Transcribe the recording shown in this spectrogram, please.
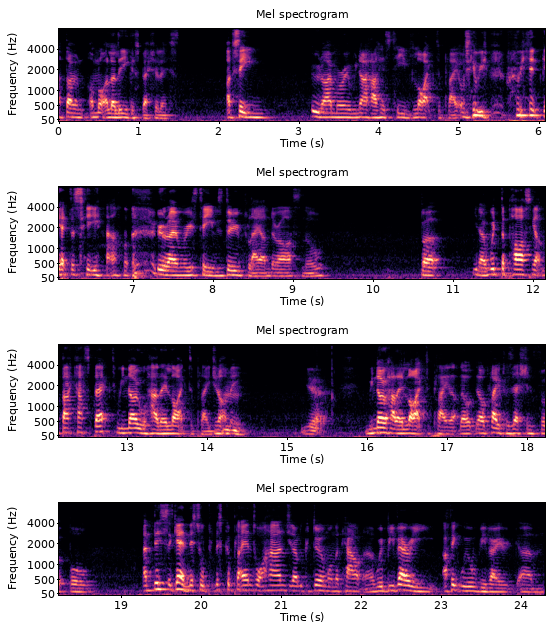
I don't. I'm not a La Liga specialist. I've seen Unai Emery. We know how his teams like to play. Obviously, we we didn't get to see how Unai Emery's teams do play under Arsenal. But you know, with the passing out the back aspect, we know how they like to play. Do you know what I mean? Yeah. We know how they like to play. That they'll, they'll play possession football, and this again, this will this could play into our hands. You know, we could do them on the counter. We'd be very. I think we will be very. Um,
